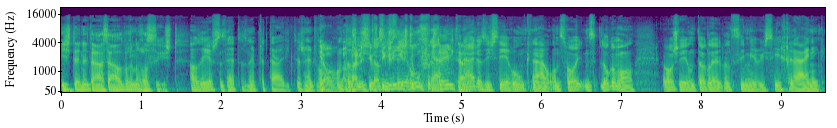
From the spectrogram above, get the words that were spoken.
ist der nicht auch selber ein Rassist? Also erstens hat er es nicht verteidigt, das ist nicht wahr. Ja, und das wenn ist, auf die gleiche Stufe gestellt hat? Nein, das ist sehr ungenau. Und zweitens, schau mal, Roger, und da sind wir uns sicher einig.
